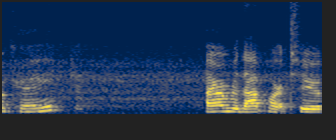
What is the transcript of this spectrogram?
Okay. I remember that part too.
